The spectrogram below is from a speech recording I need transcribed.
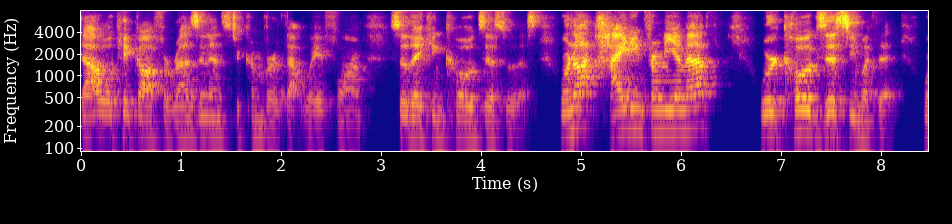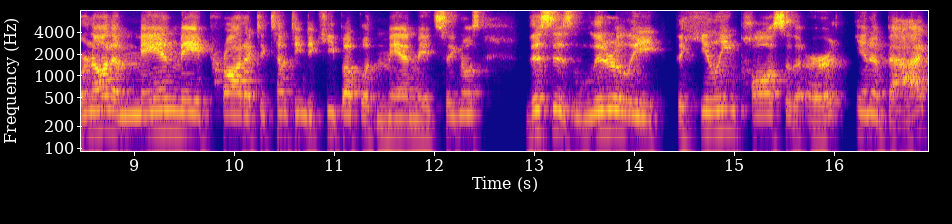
That will kick off a resonance to convert that waveform so they can coexist with us. We're not hiding from EMF, we're coexisting with it. We're not a man made product attempting to keep up with man made signals. This is literally the healing pulse of the earth in a bag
